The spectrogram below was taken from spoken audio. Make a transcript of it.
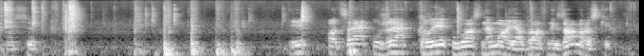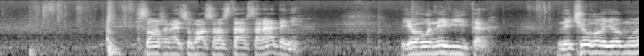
Ось. І оце вже коли у вас немає обратних заморозків, саженець у вас росте всередині, його не вітер, нічого йому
